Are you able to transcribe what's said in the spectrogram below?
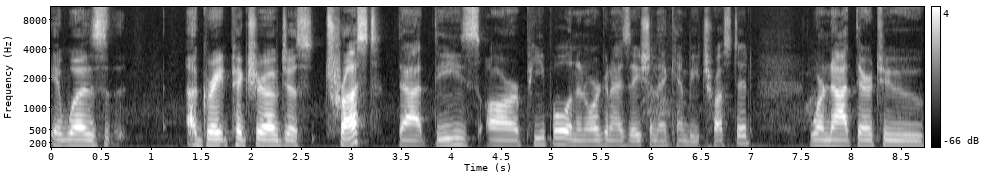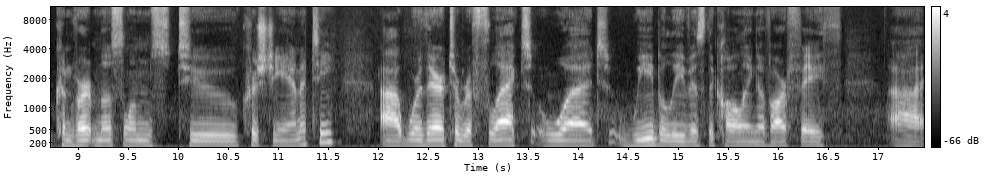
it was a great picture of just trust that these are people in an organization that can be trusted. We're not there to convert Muslims to Christianity. Uh, we're there to reflect what we believe is the calling of our faith uh, uh,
